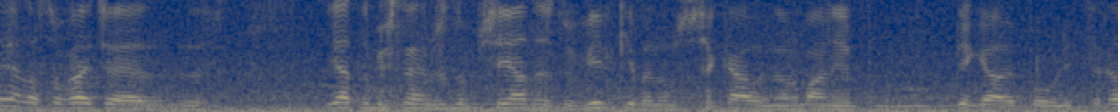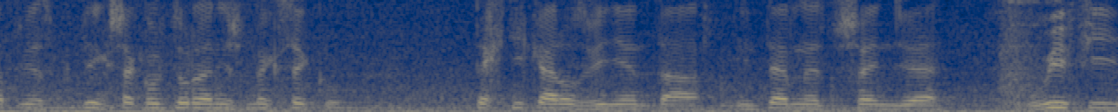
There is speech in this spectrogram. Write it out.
Nie no słuchajcie, ja tu myślałem, że tu przyjadę, że tu wilki będą szczekały, normalnie biegały po ulicach, a tu jest większa kultura niż w Meksyku. Technika rozwinięta, internet wszędzie, Wi-Fi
